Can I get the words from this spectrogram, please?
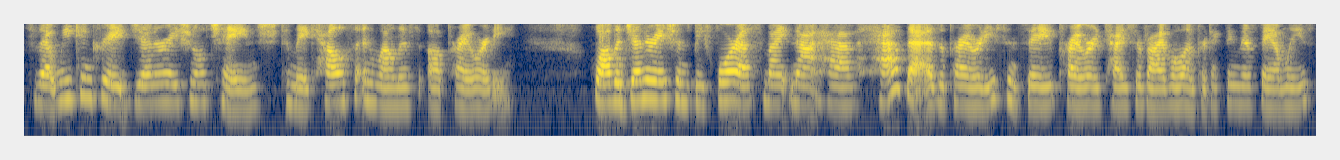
so that we can create generational change to make health and wellness a priority. While the generations before us might not have had that as a priority since they prioritize survival and protecting their families,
